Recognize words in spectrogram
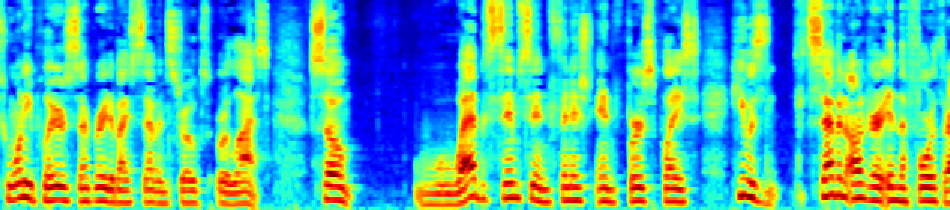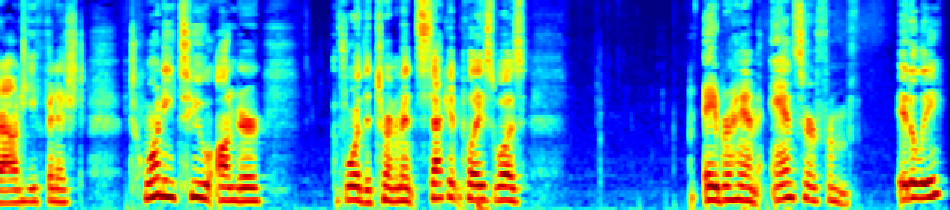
20 players separated by 7 strokes or less. So Webb Simpson finished in first place. He was 7 under in the 4th round. He finished 22 under for the tournament. Second place was Abraham Ancer from Italy.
